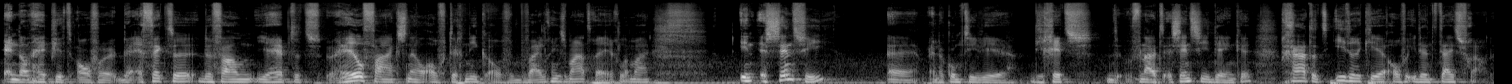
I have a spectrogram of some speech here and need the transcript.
en dan heb je het over de effecten ervan. Je hebt het heel vaak snel over techniek, over beveiligingsmaatregelen. Maar in essentie, en dan komt hier weer die gids vanuit de essentie denken, gaat het iedere keer over identiteitsfraude.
